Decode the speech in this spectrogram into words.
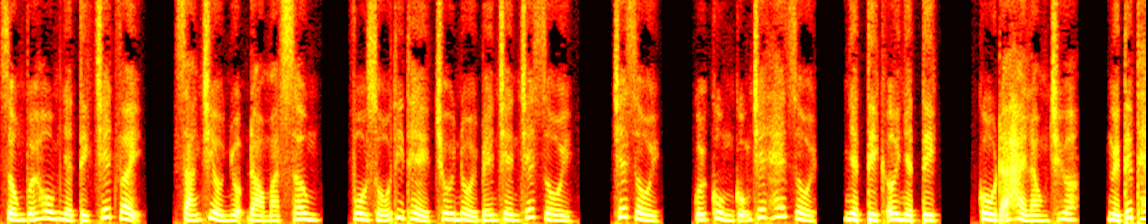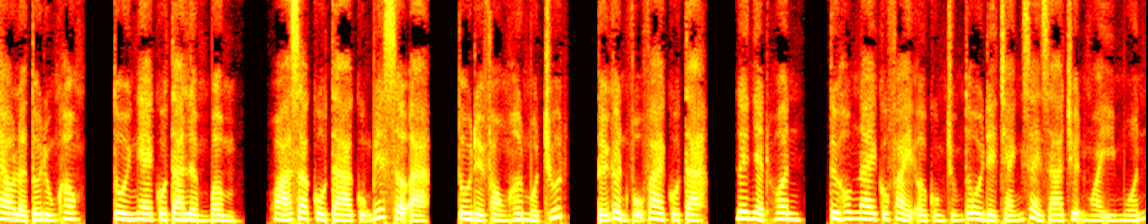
Giống với hôm nhật tịch chết vậy, sáng chiều nhuộm đỏ mặt sông, vô số thi thể trôi nổi bên trên chết rồi. Chết rồi, cuối cùng cũng chết hết rồi nhật tịch ơi nhật tịch, cô đã hài lòng chưa? Người tiếp theo là tôi đúng không? Tôi nghe cô ta lẩm bẩm, hóa ra cô ta cũng biết sợ à? Tôi đề phòng hơn một chút, tới gần vỗ vai cô ta. Lê nhật huân, từ hôm nay cô phải ở cùng chúng tôi để tránh xảy ra chuyện ngoài ý muốn.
